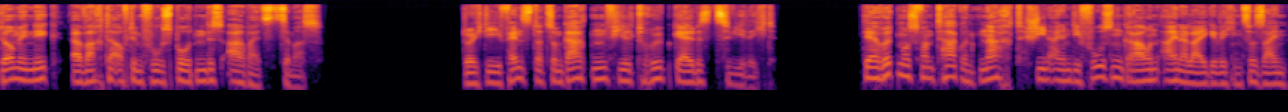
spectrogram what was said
Dominik erwachte auf dem Fußboden des Arbeitszimmers. Durch die Fenster zum Garten fiel trübgelbes Zwielicht. Der Rhythmus von Tag und Nacht schien einem diffusen Grauen einerlei gewichen zu sein,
